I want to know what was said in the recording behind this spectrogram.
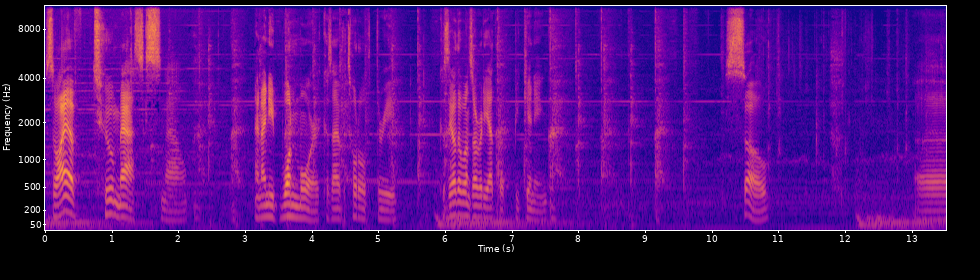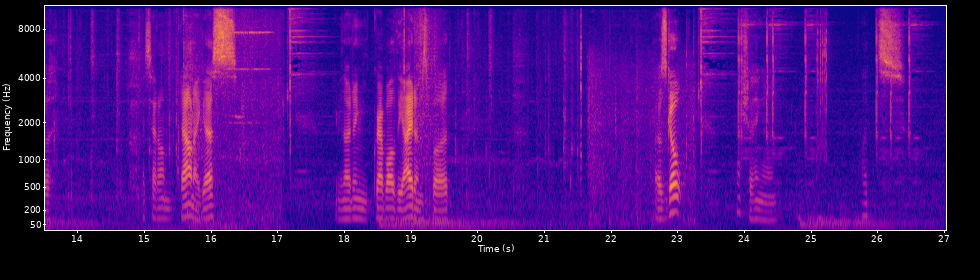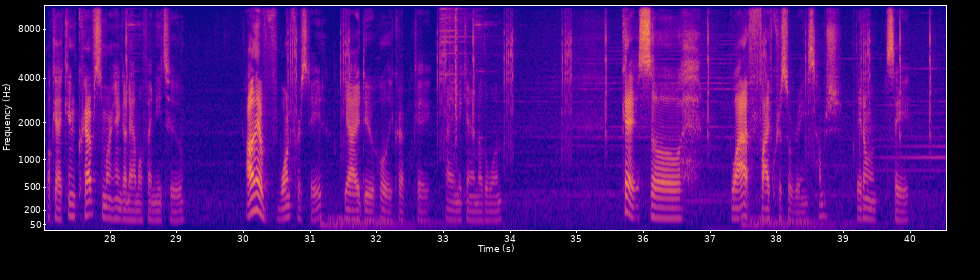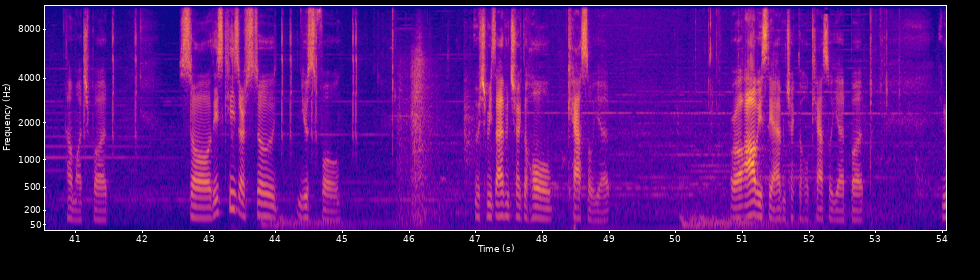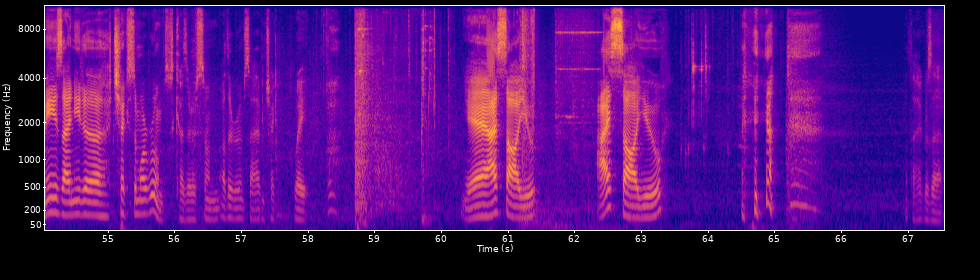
So I have two masks now. And I need one more, because I have a total of three. Because the other one's already at the beginning. So... Uh... Let's head on down, I guess. Even though I didn't grab all the items, but... Let's go! Actually, hang on. Let's... Okay, I can craft some more handgun ammo if I need to. I only have one first aid. Yeah, I do. Holy crap. Okay, I am making another one. Okay, so... Well, I have five crystal rings. How much? They don't say how much, but... So, these keys are still useful. Which means I haven't checked the whole castle yet. Well, obviously I haven't checked the whole castle yet, but... It means I need to check some more rooms, because there's some other rooms I haven't checked. Wait. Yeah, I saw you. I saw you. what the heck was that?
